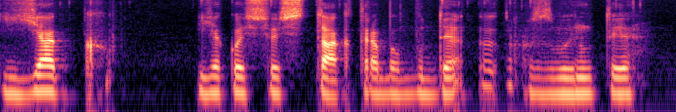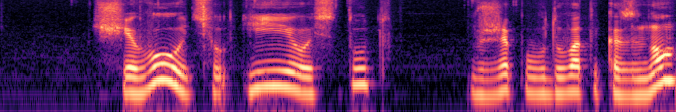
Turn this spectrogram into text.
Як якось ось так треба буде е, розвинути ще вулицю, і ось тут вже побудувати казино.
